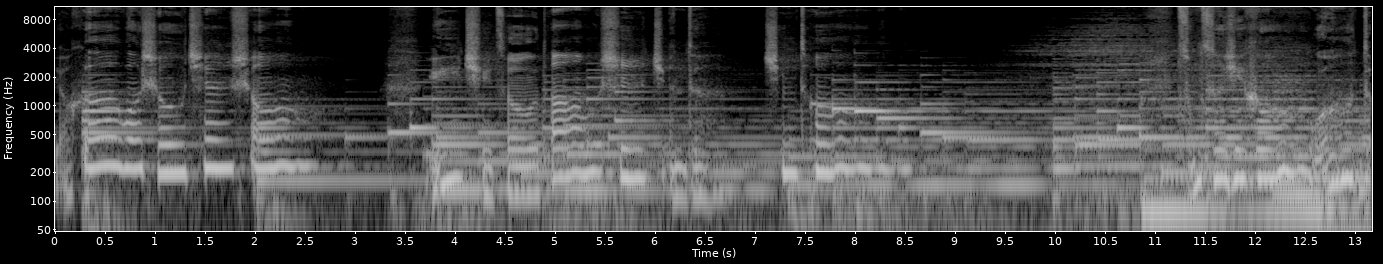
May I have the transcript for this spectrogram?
要和我手牵手，一起走到时间的尽头。从此以后，我都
